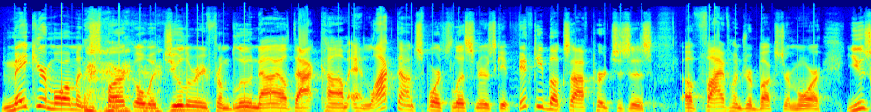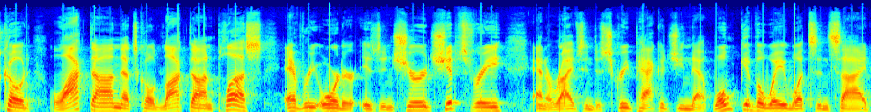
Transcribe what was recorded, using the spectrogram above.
Make your moment sparkle with jewelry from BlueNile.com, and Locked On Sports listeners get 50 bucks off purchases of 500 bucks or more. Use code Locked On. That's code Locked On. Plus, every order is insured, ships free, and arrives in discreet packaging that won't give away what's inside.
